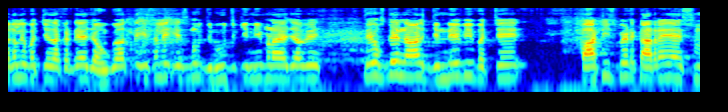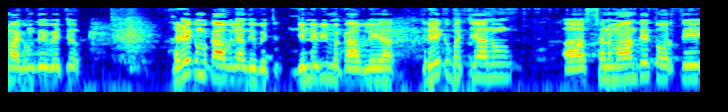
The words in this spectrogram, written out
ਅਗਲੇ ਬੱਚੇ ਦਾ ਕੱਢਿਆ ਜਾਊਗਾ। ਤੇ ਇਸ ਲਈ ਇਸ ਨੂੰ ਜ਼ਰੂਰ ਯਕੀਨੀ ਬਣਾਇਆ ਜਾਵੇ। ਤੇ ਉਸ ਦੇ ਨਾਲ ਜਿੰਨੇ ਵੀ ਬੱਚੇ ਪਾਰਟਿਸਿਪੇਟ ਕਰ ਰਹੇ ਆ ਇਸ ਸਮਾਗਮ ਦੇ ਵਿੱਚ, ਹਰੇਕ ਮੁਕਾਬਲਿਆਂ ਦੇ ਵਿੱਚ, ਜਿੰਨੇ ਵੀ ਮੁਕਾਬਲੇ ਆ, ਹਰੇਕ ਬੱਚਿਆਂ ਨੂੰ ਸਨਮਾਨ ਦੇ ਤੌਰ ਤੇ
